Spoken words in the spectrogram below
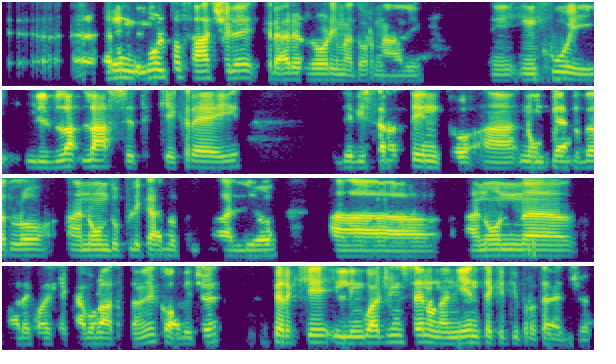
eh, rende molto facile creare errori madornali, in cui il, l'asset che crei devi stare attento a non perderlo, a non duplicarlo per sbaglio, a, a non fare qualche cavolata nel codice, perché il linguaggio in sé non ha niente che ti protegge.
